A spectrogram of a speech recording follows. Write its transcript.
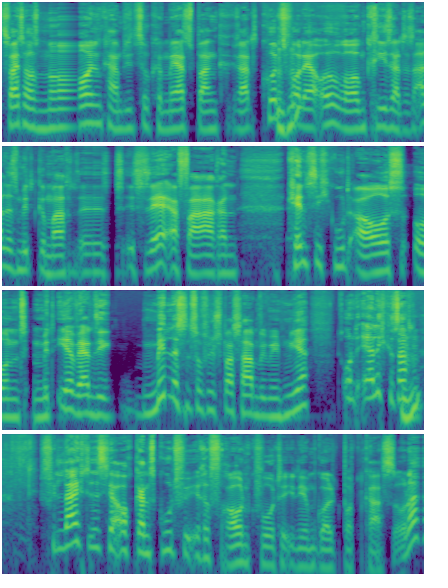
2009 kam sie zur Commerzbank, gerade kurz Mhm. vor der Euro-Raum-Krise, hat das alles mitgemacht, ist, ist sehr erfahren, kennt sich gut aus und mit ihr werden sie mindestens so viel Spaß haben wie mit mir. Und ehrlich gesagt, Mhm. vielleicht ist es ja auch ganz gut für ihre Frauenquote in ihrem Gold-Podcast, oder?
